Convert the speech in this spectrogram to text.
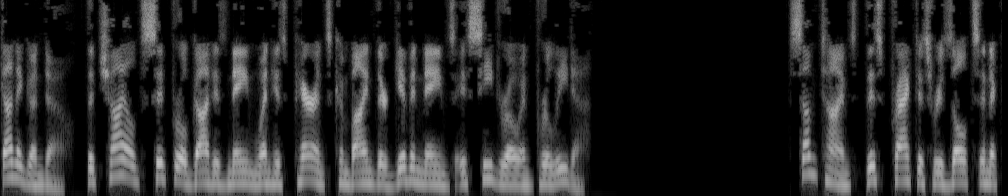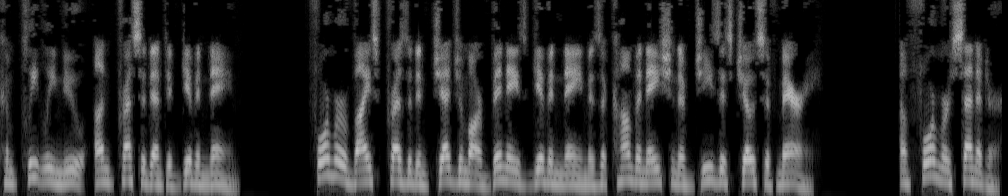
Gunagundo. The child Sidpril got his name when his parents combined their given names Isidro and Perlita. Sometimes, this practice results in a completely new, unprecedented given name. Former Vice President Jejomar Binay's given name is a combination of Jesus Joseph Mary. A former senator.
